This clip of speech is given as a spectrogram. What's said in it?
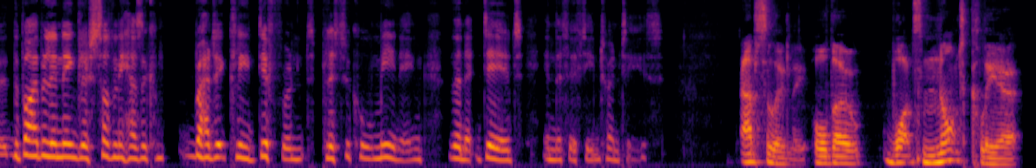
uh, the Bible in English suddenly has a radically different political meaning than it did in the 1520s. Absolutely. Although what's not clear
